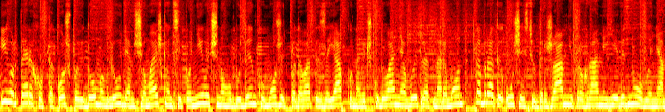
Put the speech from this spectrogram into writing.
Ігор Терехов також повідомив людям, що мешканці понівеченого будинку можуть подавати заявку на відшкодування витрат на ремонт та брати участь у державній програмі є відновлення.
